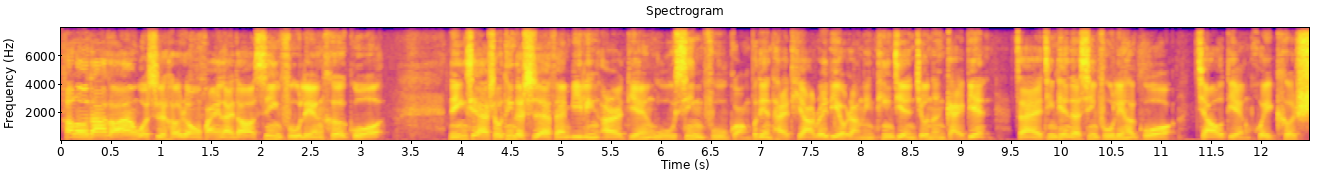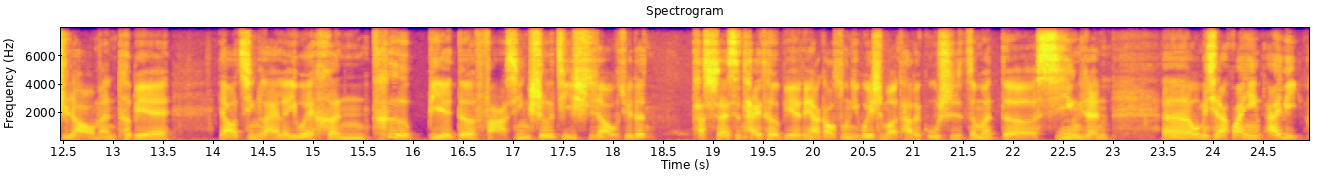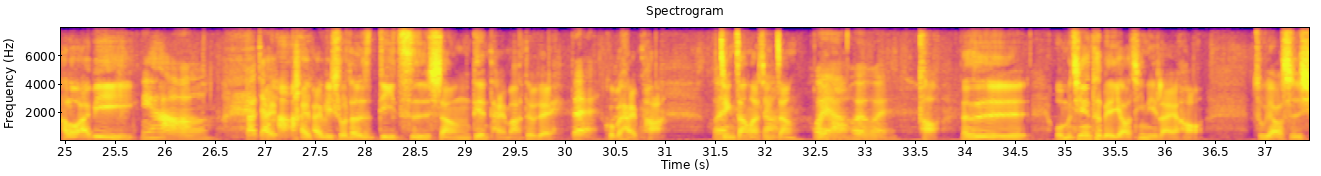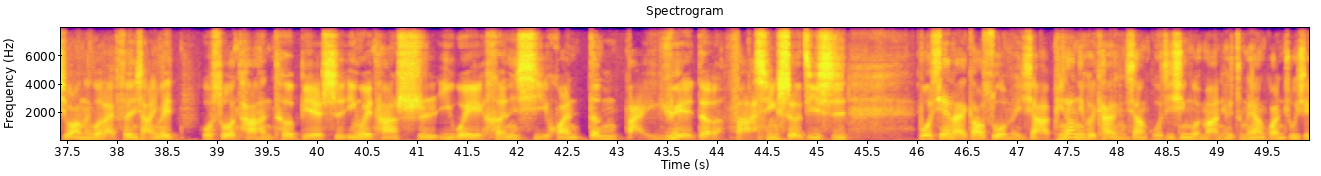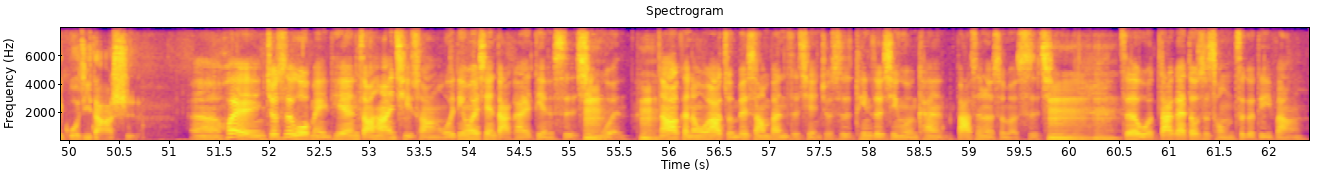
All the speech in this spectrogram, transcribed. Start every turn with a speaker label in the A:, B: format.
A: Hello，大家早安，我是何荣，欢迎来到幸福联合国。您现在收听的是 FM 一零二点五幸福广播电台 TR Radio，让您听见就能改变。在今天的幸福联合国焦点会客室啊，我们特别邀请来了一位很特别的发型设计师啊，我觉得他实在是太特别。等一下告诉你为什么他的故事这么的吸引人。呃，我们一起来欢迎 Ivy。Hello，Ivy。
B: 你好，大家好。
A: 艾 Ivy 说他是第一次上电台嘛，对不对？
B: 对。
A: 会不会害怕？紧张了，紧张。
B: 会啊，会会。
A: 好，但是我们今天特别邀请你来哈，主要是希望能够来分享，因为我说他很特别，是因为他是一位很喜欢登百越的发型设计师。不过先来告诉我们一下，平常你会看像国际新闻吗？你会怎么样关注一些国际大事？
B: 嗯，会，就是我每天早上一起床，我一定会先打开电视新闻，嗯，然后可能我要准备上班之前，就是听着新闻看发生了什么事情，嗯嗯，这我大概都是从这个地方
